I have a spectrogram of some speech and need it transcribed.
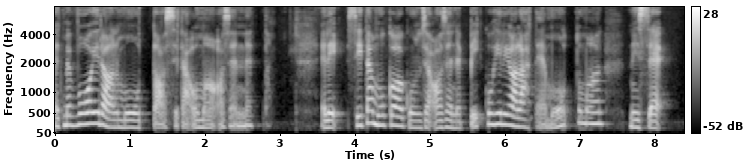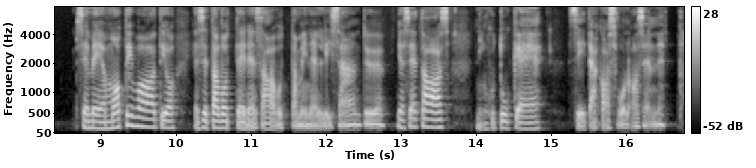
että me voidaan muuttaa sitä omaa asennetta. Eli sitä mukaan, kun se asenne pikkuhiljaa lähtee muuttumaan, niin se, se meidän motivaatio ja se tavoitteiden saavuttaminen lisääntyy. Ja se taas niin kuin tukee sitä kasvun asennetta.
